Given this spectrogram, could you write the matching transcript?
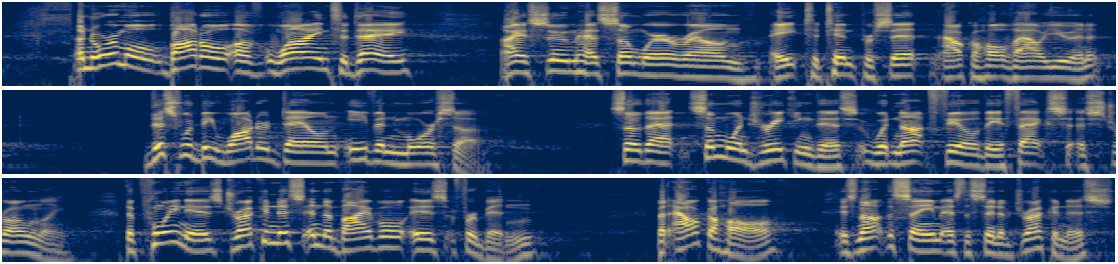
a normal bottle of wine today, I assume, has somewhere around 8 to 10% alcohol value in it. This would be watered down even more so, so that someone drinking this would not feel the effects as strongly. The point is, drunkenness in the Bible is forbidden, but alcohol is not the same as the sin of drunkenness,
